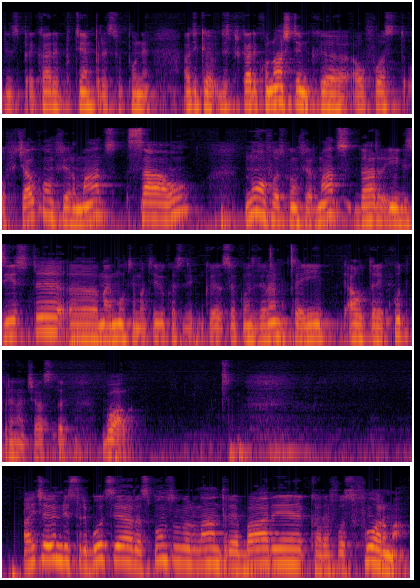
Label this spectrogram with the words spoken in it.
despre care putem presupune, adică despre care cunoaștem că au fost oficial confirmați sau nu au fost confirmați, dar există uh, mai multe motive ca să, că, să considerăm că ei au trecut prin această boală. Aici avem distribuția răspunsurilor la întrebare care a fost forma.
